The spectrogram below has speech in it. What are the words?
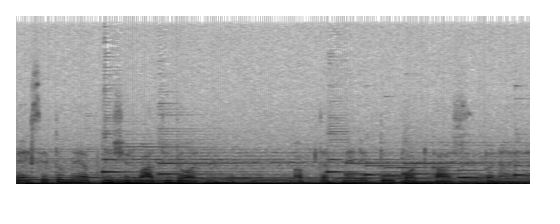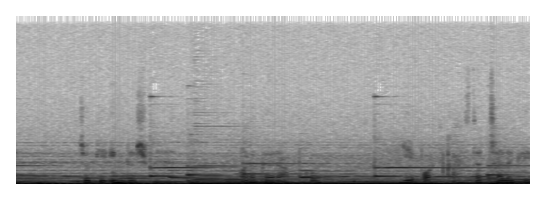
वैसे तो मैं अपनी शुरुआती दौर में हूँ। अब तक मैंने दो पॉडकास्ट बनाए हैं, जो कि इंग्लिश में है। और अगर आपको ये पॉडकास्ट अच्छा लगे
